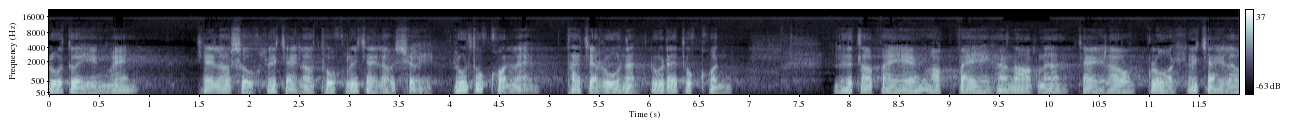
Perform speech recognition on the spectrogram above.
รู้ตัวเองไหมใจเราสุขหรือใจเราทุกข์หรือใจเราเฉย รู้ทุกคนแหละ ถ้าจะรู้นะรู้ได้ทุกคน หรือต่อไปออกไปข้างนอกนะ ใจเราโกรธหรือใจเรา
